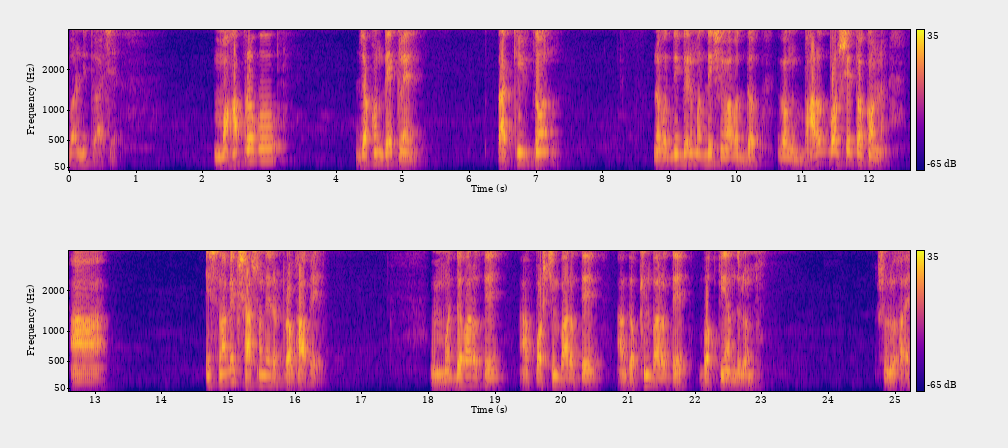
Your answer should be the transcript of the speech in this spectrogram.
বর্ণিত আছে। মহাপ্রভু যখন দেখলেন, তার কীর্তন নবদ্বীপের মধ্যে সীমাবদ্ধ এবং ভারতবর্ষে তখন ইসলামিক শাসনের প্রভাবে মধ্য ভারতে পশ্চিম ভারতে দক্ষিণ ভারতে ভক্তি আন্দোলন শুরু হয়।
